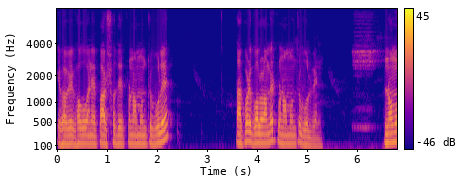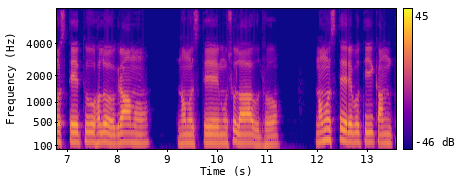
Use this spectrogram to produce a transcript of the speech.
এভাবে ভগবানের পার্শ্বদের প্রণাম মন্ত্র বলে তারপরে বলরামের প্রণাম মন্ত্র বলবেন। নমস্তে তু হলো গ্রাম, নমস্তে মুসলা উধ, নমস্তে রেবতী কান্ত,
